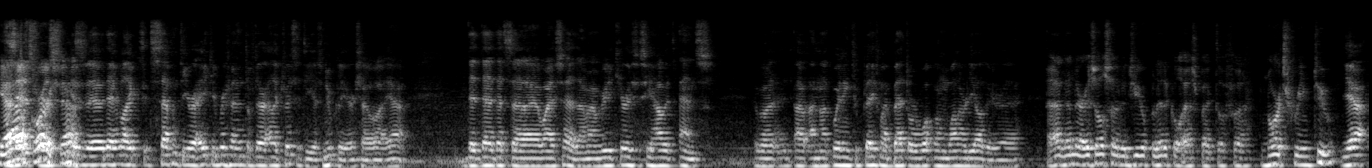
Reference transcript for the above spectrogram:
yeah, of course. Yeah. because uh, they have like 70 or 80 percent of their electricity is nuclear. So uh, yeah, that, that that's uh, why I said I'm, I'm really curious to see how it ends. But I, I'm not willing to place my bet or what, on one or the other. Uh, And then there is also the geopolitical aspect of uh, Nord Stream 2. yeah,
